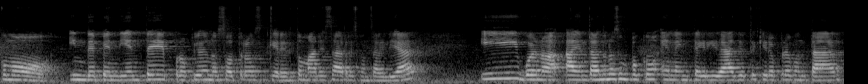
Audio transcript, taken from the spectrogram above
como independiente propio de nosotros querer tomar esa responsabilidad. Y bueno, adentrándonos un poco en la integridad, yo te quiero preguntar,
